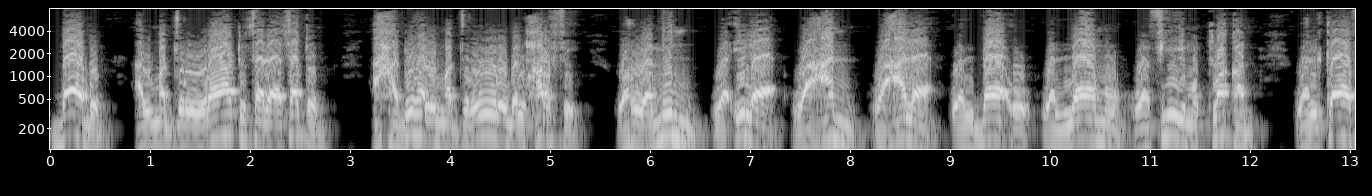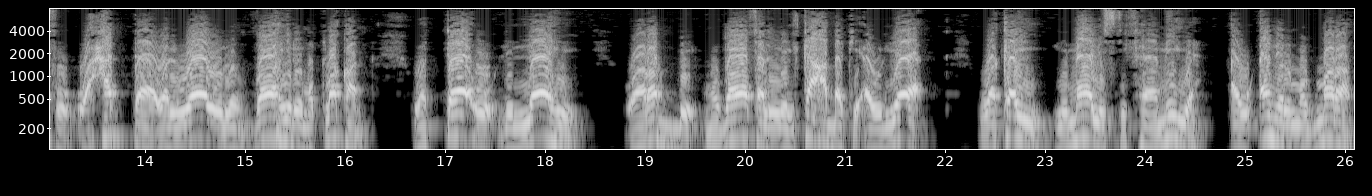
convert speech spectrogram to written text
باب المجرورات ثلاثة أحدها المجرور بالحرف وهو من وإلى وعن وعلى والباء واللام وفي مطلقا والكاف وحتى والواو للظاهر مطلقا والتاء لله ورب مضافا للكعبة أولياء وكي لمال استفهامية أو أن المضمرة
